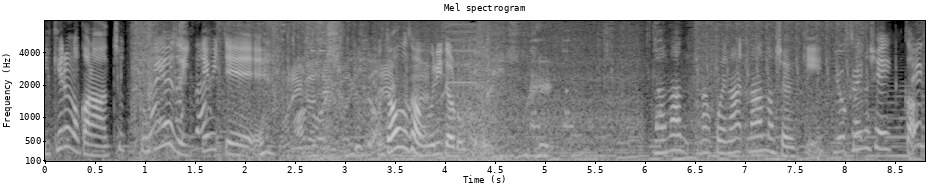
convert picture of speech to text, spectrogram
いけるのかな？ちょっととりあえず行ってみて。ダグさん無理だろうけど。なななこれな何の射撃？普通の射撃か。了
